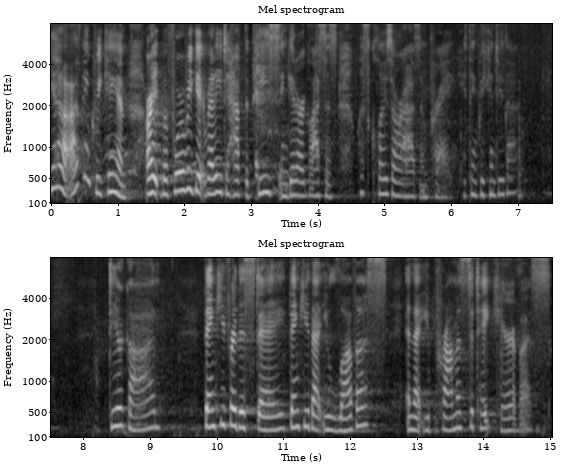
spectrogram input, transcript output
Yeah, I think we can. All right, before we get ready to have the peace and get our glasses, let's close our eyes and pray. You think we can do that? Dear God, thank you for this day. Thank you that you love us and that you promise to take care of us.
